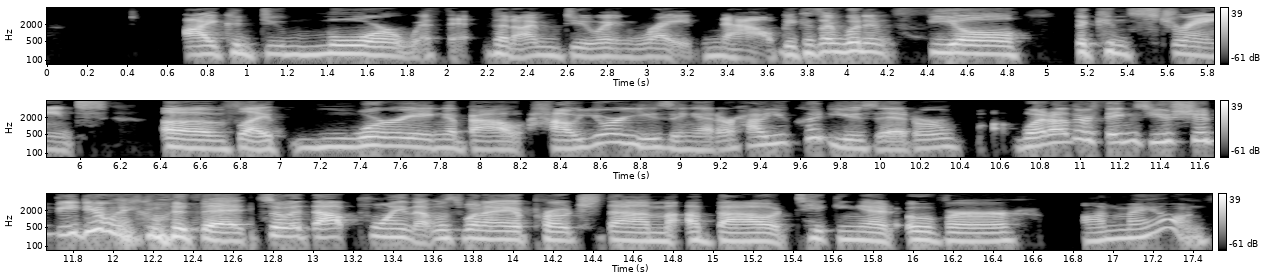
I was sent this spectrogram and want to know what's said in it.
I could do more with it than I'm doing right now because I wouldn't feel the constraint of like worrying about how you're using it or how you could use it or what other things you should be doing with it. So at that point, that was when I approached them about taking it over on my own.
